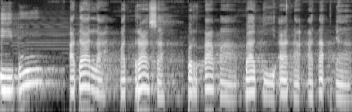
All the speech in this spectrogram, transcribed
Ibu adalah madrasah pertama bagi anak-anaknya.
